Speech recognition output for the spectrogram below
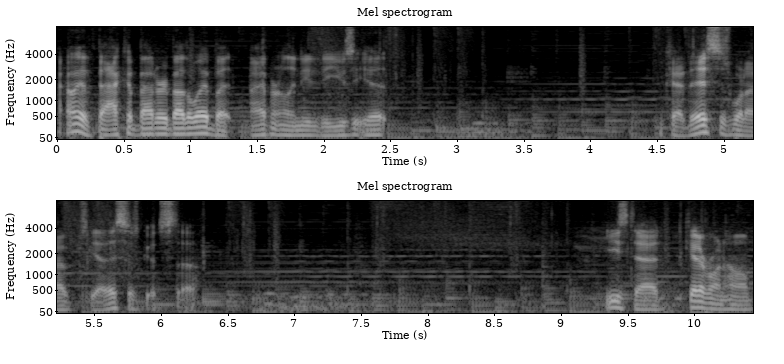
I know we have backup battery, by the way, but I haven't really needed to use it yet. Okay, this is what I... Yeah, this is good stuff. He's dead. Get everyone home.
